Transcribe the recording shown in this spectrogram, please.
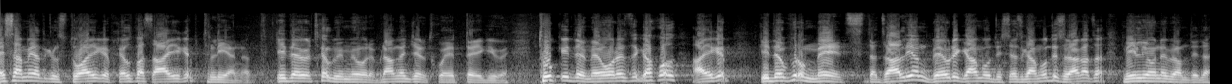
მესამე ადგილს თუ აიღებ ხელფას აიღებ თლიანად. კიდევ ერთხელ ვიმეორებ, რამდენჯერ თქვა ერთ და იგივე. თუ კიდე მეორეზე გახვალ, აიღებ კიდევ უფრო მეც და ძალიან ბევრი გამოდის, ეს გამოდის რაღაცა მილიონებამდე და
